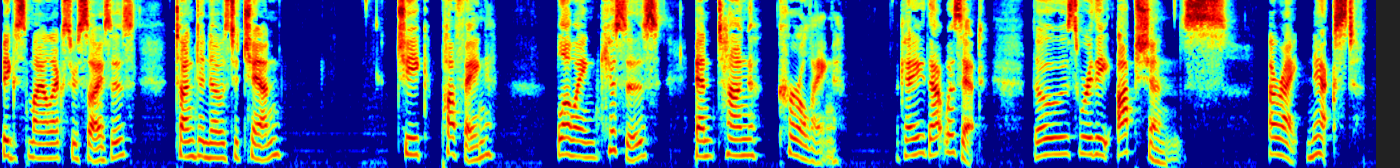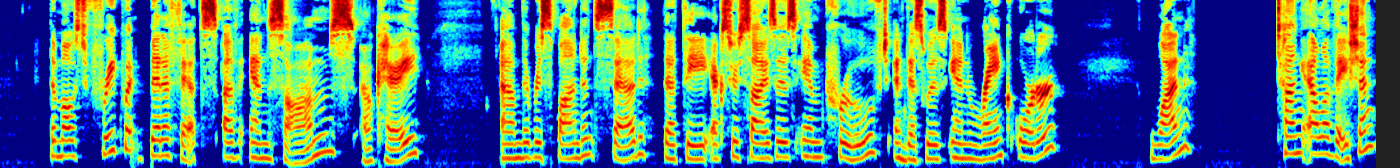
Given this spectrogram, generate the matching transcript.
big smile exercises, tongue to nose to chin, cheek puffing, blowing kisses, and tongue curling. Okay, that was it. Those were the options. All right, next. The most frequent benefits of NSOMs. Okay. Um, the respondents said that the exercises improved, and this was in rank order. One, tongue elevation,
